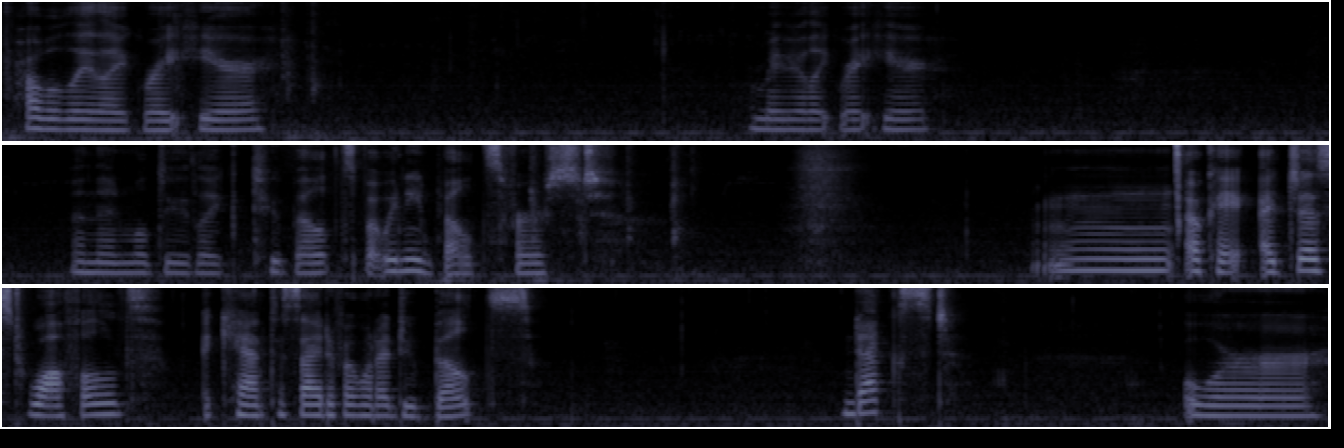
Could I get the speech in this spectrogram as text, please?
probably like right here. Or maybe like right here. And then we'll do like two belts, but we need belts first. Mm, okay, I just waffled. I can't decide if I want to do belts next or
